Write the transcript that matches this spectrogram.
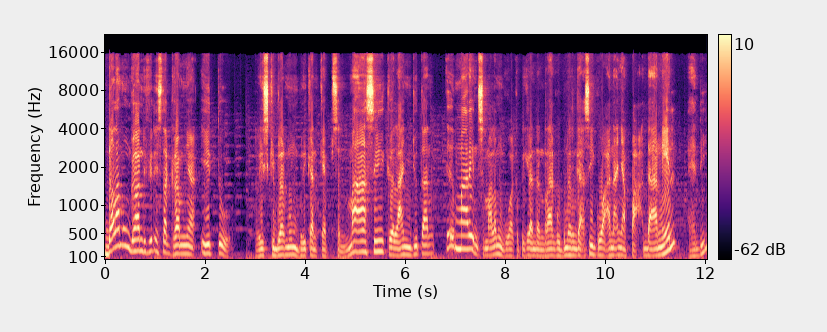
Dalam unggahan di feed Instagramnya itu, Rizky Bilar memberikan caption masih kelanjutan kemarin. Semalam gua kepikiran dan ragu bener gak sih gua anaknya Pak Daniel? Edi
